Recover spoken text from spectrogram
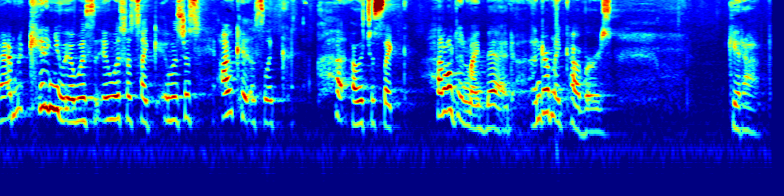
can. I'm not kidding you. It was, it was just like, it was just, I was like, I was just like huddled in my bed, under my covers. Get up.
